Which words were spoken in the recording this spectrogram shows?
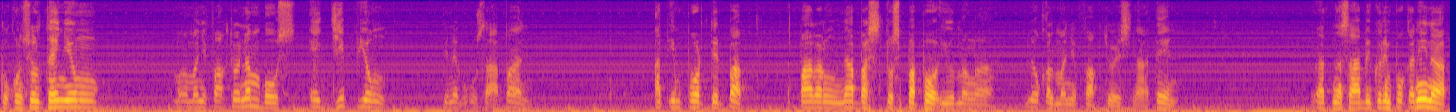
Kukonsultahin yung mga manufacturer ng boss, eh jeep yung pinag-uusapan. At imported pa. Parang nabastos pa po yung mga local manufacturers natin. At nasabi ko rin po kanina,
